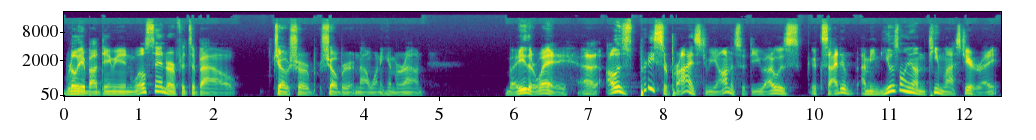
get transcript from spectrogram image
really about Damien Wilson or if it's about Joe Schob- Schobert not wanting him around. But either way, uh, I was pretty surprised to be honest with you. I was excited. I mean, he was only on the team last year, right?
